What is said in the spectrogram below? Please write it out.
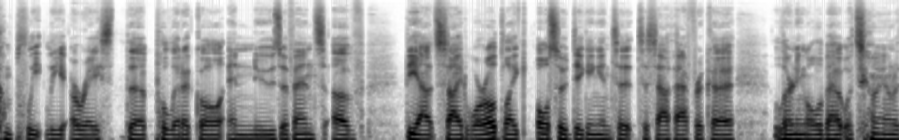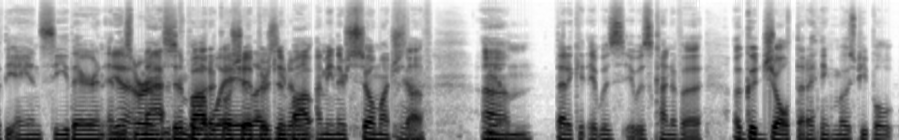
completely erased the political and news events of the outside world. Like also digging into to South Africa learning all about what's going on with the ANC there and, and yeah, this massive Zimbabwe, political shift. Like, there's Zimbabwe. Know, I mean, there's so much yeah. stuff um, that it, it was it was kind of a, a good jolt that I think most people,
